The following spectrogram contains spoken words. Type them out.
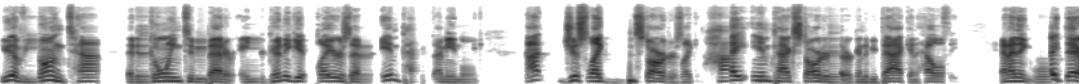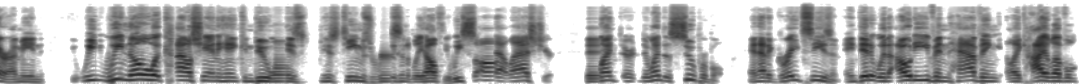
you have young talent that is going to be better, and you're going to get players that are impact. I mean, like not just like starters, like high impact starters that are going to be back and healthy. And I think right there, I mean, we we know what Kyle Shanahan can do when his his team's reasonably healthy. We saw that last year. They went they went to Super Bowl and had a great season and did it without even having like high level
